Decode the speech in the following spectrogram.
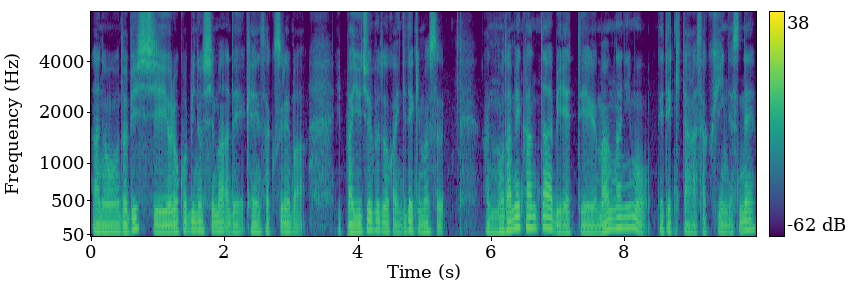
あのドビュッシー喜びの島で検索すればいっぱい YouTube とかに出てきます。あののだめカンタービレっていう漫画にも出てきた作品ですね。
